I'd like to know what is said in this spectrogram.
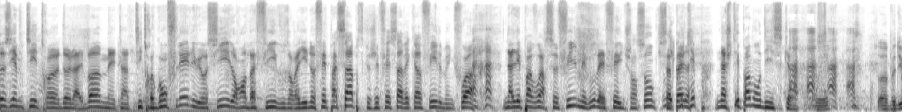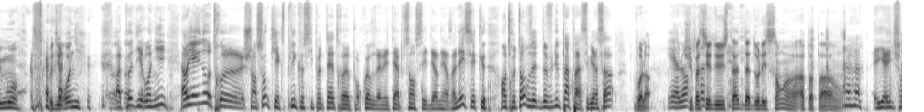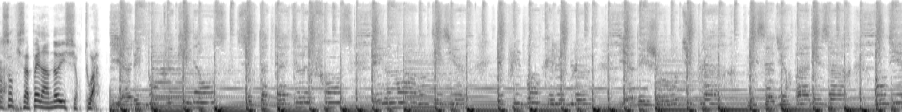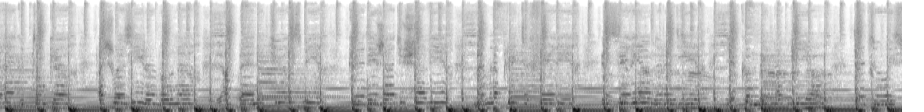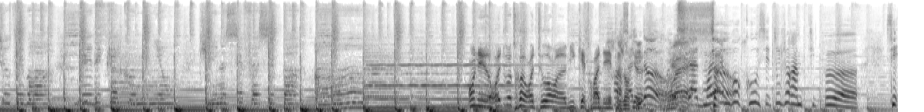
Deuxième titre de l'album est un titre gonflé lui aussi. Laurent Baffy vous aurait dit ne fais pas ça parce que j'ai fait ça avec un film une fois. N'allez pas voir ce film et vous avez fait une chanson qui s'appelle N'écoutez pas. N'achetez pas mon disque. Oui. Un peu d'humour, un peu d'ironie. un peu d'ironie. Alors il y a une autre euh, chanson qui explique aussi peut-être euh, pourquoi vous avez été absent ces dernières années, c'est que entre temps vous êtes devenu papa, c'est bien ça? Voilà. Et alors, je suis passé du stade d'adolescent à, à papa. Et il y a une chanson qui s'appelle Un œil sur toi. Il y a des boucles qui On est heureux de votre retour, euh, Mickey 3D. parce que- J'adore. Moi, J'adore. j'aime beaucoup. C'est toujours un petit peu. euh, c'est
